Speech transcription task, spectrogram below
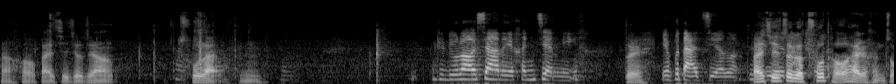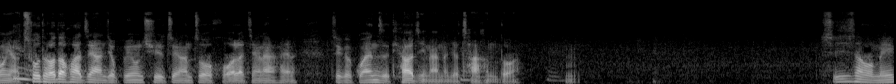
然后白棋就这样出来了。嗯。这刘老下的也很简明。对。也不打劫了。白棋这个出头还是很重要，出头的话，这样就不用去这样做活了，将来还这个官子跳进来，那就差很多。嗯。实际上我没，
